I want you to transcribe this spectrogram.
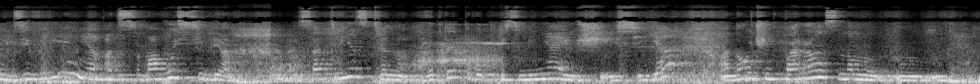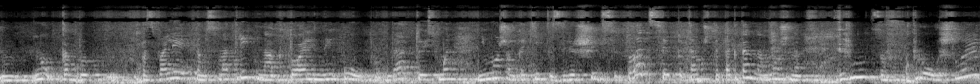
удивление от самого себя. Соответственно, вот это вот изменяющееся я, оно очень по-разному, ну, как бы позволяет нам смотреть на актуальный опыт, да, то есть мы не можем какие-то завершить ситуации, потому что тогда нам нужно вернуться в прошлое,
